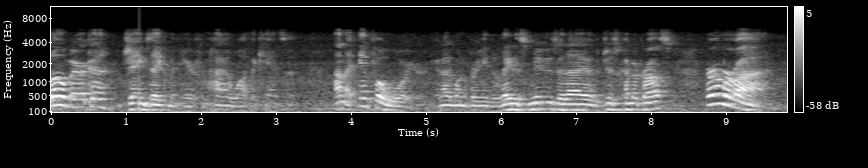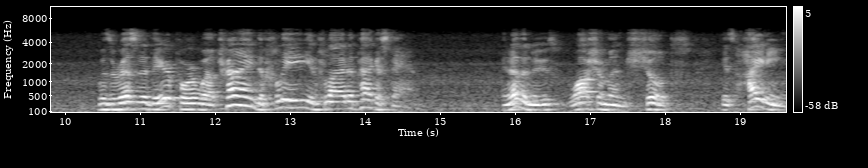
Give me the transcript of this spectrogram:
Hello America, James Aikman here from Hiawatha, Kansas. I'm an info warrior and I want to bring you the latest news that I have just come across. Irmaran was arrested at the airport while trying to flee and fly to Pakistan. In other news, Wasserman Schultz is hiding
